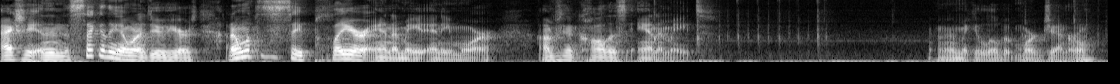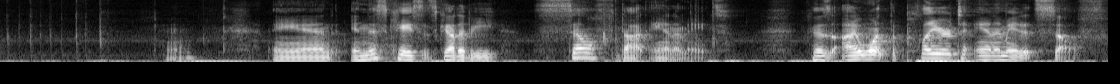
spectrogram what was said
Actually, and then the second thing I want to do here is I don't want this to say player animate anymore. I'm just going to call this animate. I'm going to make it a little bit more general. Okay. And in this case, it's got to be self.animate because I want the player to animate itself.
